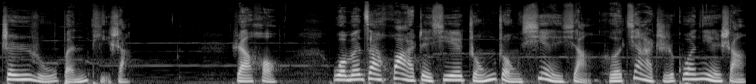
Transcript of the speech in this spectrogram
真如本体上，然后我们在画这些种种现象和价值观念上，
